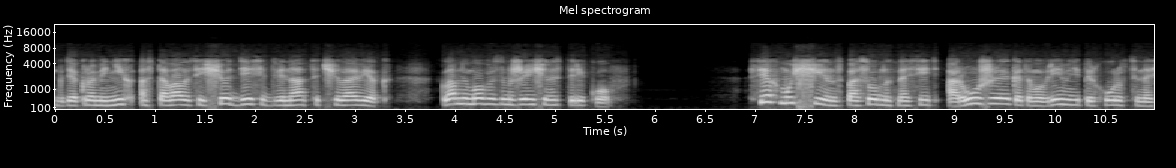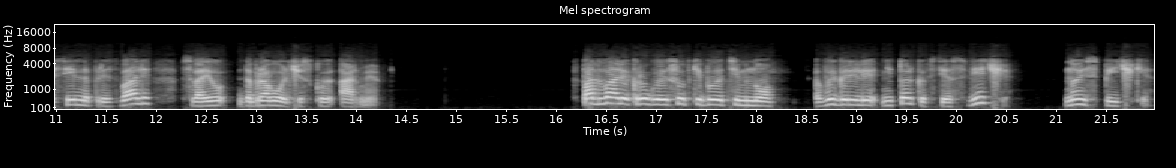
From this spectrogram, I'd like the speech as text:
где кроме них оставалось еще 10-12 человек, главным образом женщин и стариков. Всех мужчин, способных носить оружие, к этому времени перхуровцы насильно призвали в свою добровольческую армию. В подвале круглые сутки было темно, выгорели не только все свечи, но и спички,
